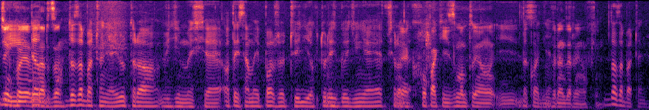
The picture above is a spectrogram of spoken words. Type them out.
Dziękujemy I do, bardzo. Do zobaczenia jutro. Widzimy się o tej samej porze, czyli o którejś godzinie w środę. Jak chłopaki zmontują i Dokładnie. wyrenderują film. Do zobaczenia.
